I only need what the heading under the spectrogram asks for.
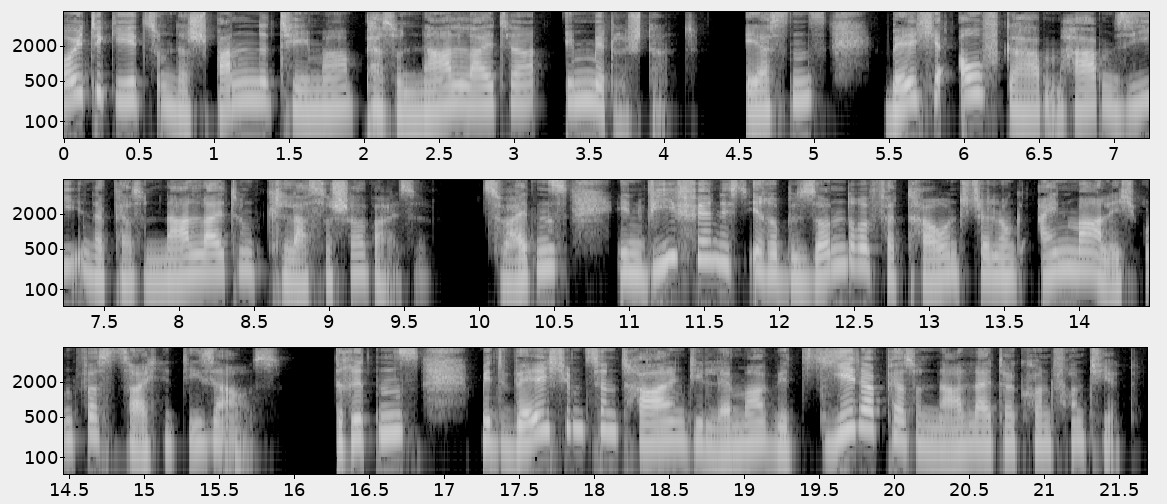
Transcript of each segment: Heute geht es um das spannende Thema Personalleiter im Mittelstand. Erstens, welche Aufgaben haben Sie in der Personalleitung klassischerweise? Zweitens, inwiefern ist Ihre besondere Vertrauensstellung einmalig und was zeichnet diese aus? Drittens, mit welchem zentralen Dilemma wird jeder Personalleiter konfrontiert?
